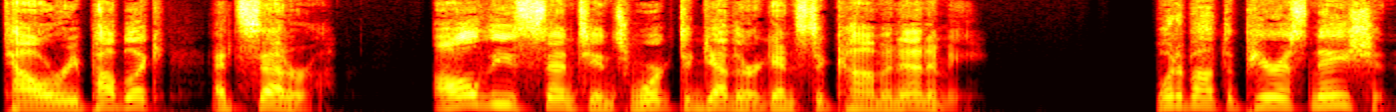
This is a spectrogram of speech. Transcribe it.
Tower Republic, etc. All these sentients work together against a common enemy. What about the Purist Nation?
